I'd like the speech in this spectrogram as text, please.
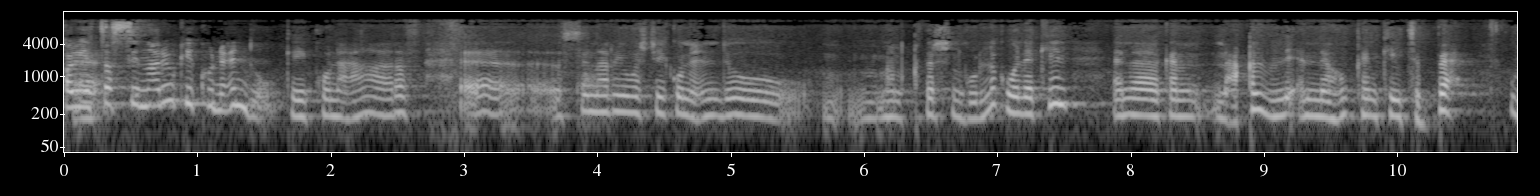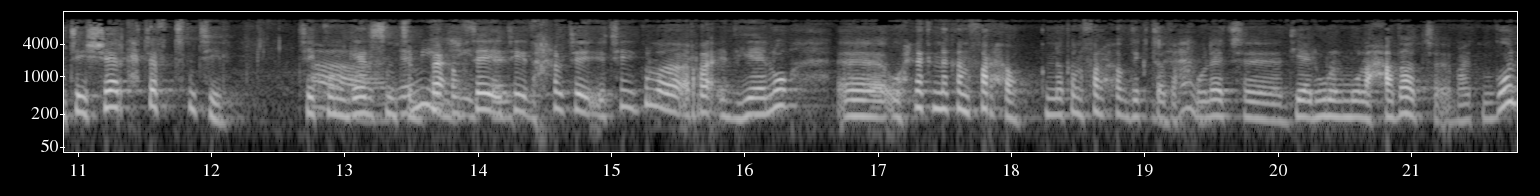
قال لي حتى السيناريو كيكون عنده. كيكون عارف آه، السيناريو واش تيكون عنده ما نقدرش نقول لك ولكن أنا كنعقل بلي انه كان كيتبع وتيشارك حتى في التمثيل. تيكون آه جالس متبع وتيدخل تيقول الرأي ديالو آه وحنا كنا كنفرحوا كنا كنفرحوا بديك التدخلات ديالو ولا الملاحظات بغيت نقول.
